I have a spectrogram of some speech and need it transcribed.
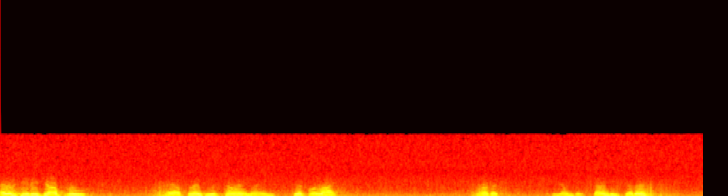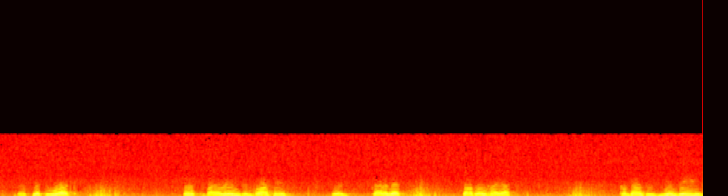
I will see the job through. I have plenty of time. I'm here for life. Now that we understand each other, let's get to work. First violins and basses, then clarinet. Start on hi-hat. Come down to E and B,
